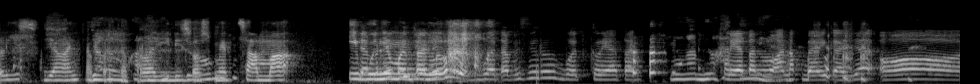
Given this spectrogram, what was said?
Please jangan Jangan caper-caper lagi di dong. sosmed sama ibunya Sebenarnya mantan lo. Buat apa sih, Rul? Buat kelihatan Mau ngambil kelihatan lo anak baik aja. Oh,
